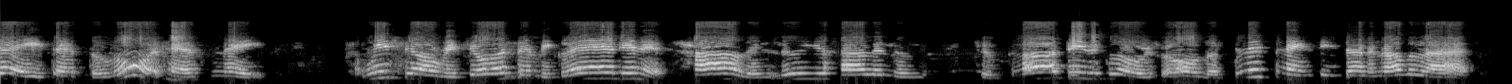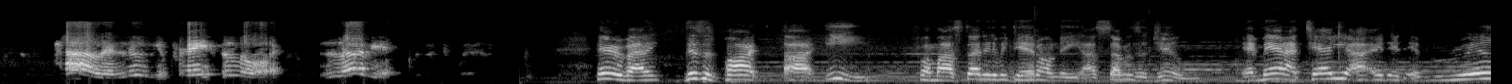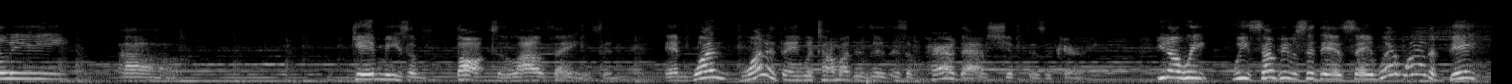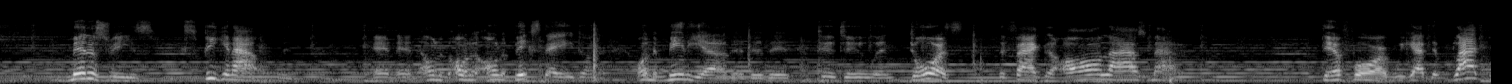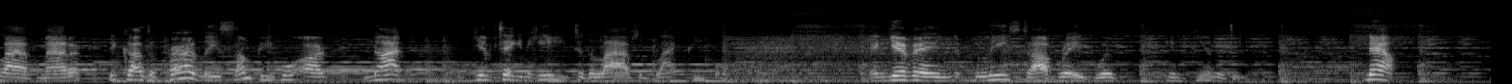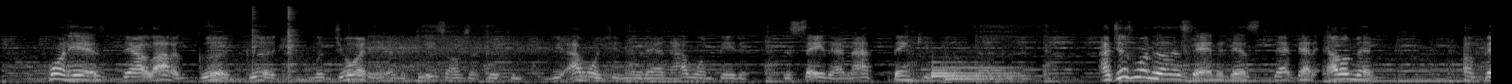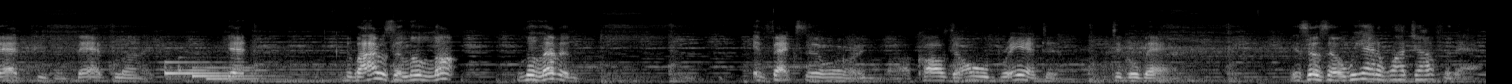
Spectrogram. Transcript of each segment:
day that the Lord has made. We shall rejoice and be glad in it. Hallelujah, hallelujah. To God be the glory for all the good things he's done in our lives. Hallelujah. Praise the Lord. Love you. Hey, everybody. This is part uh, E from our study that we did on the uh, 7th of June. And man, I tell you, I, it, it, really uh, gave me some thoughts and a lot of things. And and one one of the things we're talking about is, is, is a paradigm shift that's occurring. You know, we we some people sit there and say, where where are the big ministries speaking out and, and, and on the on the on the big stage on the on the media to, to, to endorse the fact that all lives matter. Therefore, we got the Black Lives Matter because apparently some people are not give taking heed to the lives of black people and giving the police to operate with impunity. Now, point is, there are a lot of good, good majority of the police officers are good people. I want you to know that, and I want to be able to, to say that, and I thank you for those that are good. I just want to understand that there's that that element of bad people, bad blood, that the Bible said a little lump little leaven infects or uh, cause the whole bread to, to go bad. And so, so we got to watch out for that.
